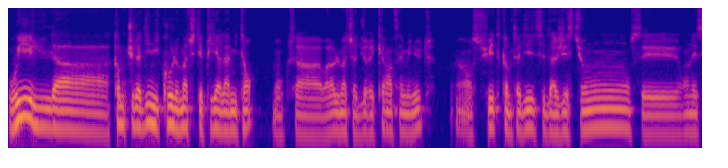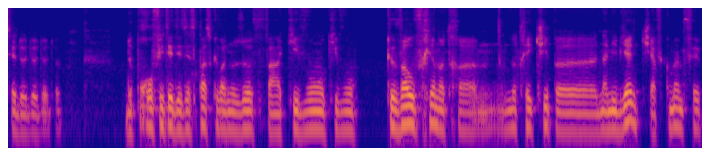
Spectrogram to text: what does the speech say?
Oui, il a, comme tu l'as dit, Nico, le match était plié à la mi-temps. Donc, ça, voilà, le match a duré 45 minutes. Ensuite, comme tu as dit, c'est de la gestion. C'est, on essaie de, de, de, de, profiter des espaces que va nous, enfin, qui vont, qui vont, que va offrir notre, euh, notre équipe euh, namibienne, qui a quand même fait,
